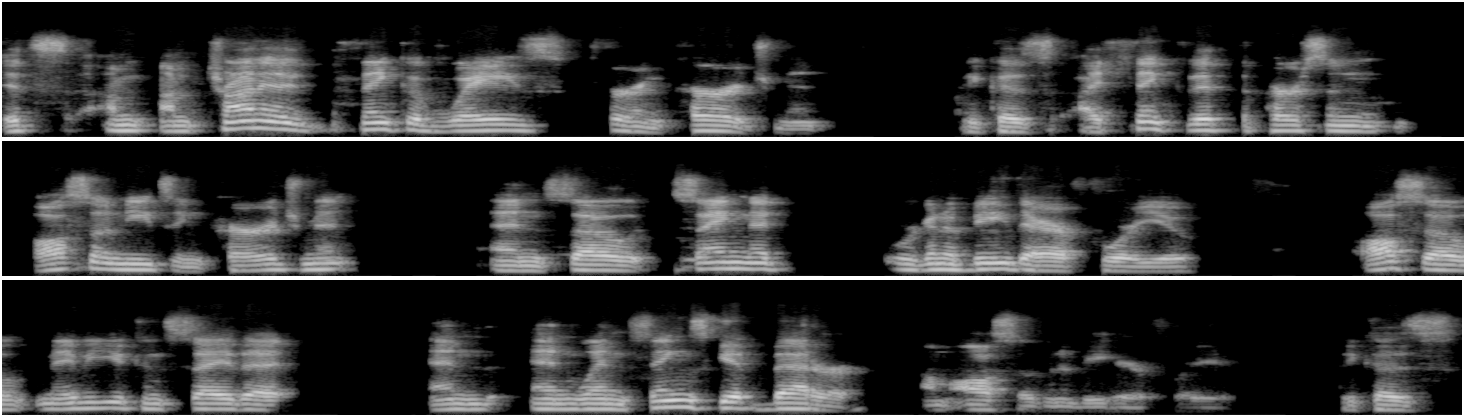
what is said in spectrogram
It's I'm I'm trying to think of ways for encouragement because I think that the person also needs encouragement. And so saying that we're going to be there for you. Also, maybe you can say that and and when things get better, I'm also going to be here for you because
